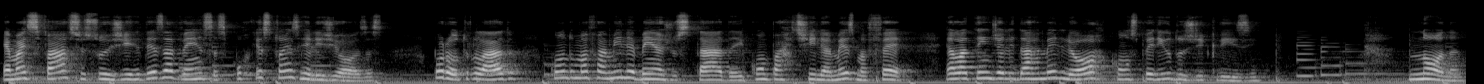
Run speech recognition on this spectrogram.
é mais fácil surgir desavenças por questões religiosas. Por outro lado, quando uma família é bem ajustada e compartilha a mesma fé, ela tende a lidar melhor com os períodos de crise. Nona,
